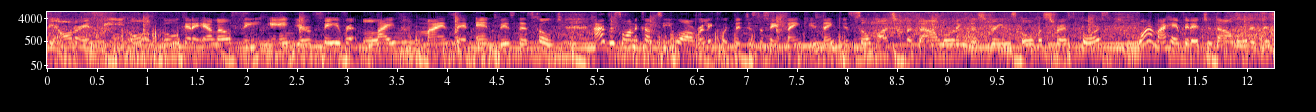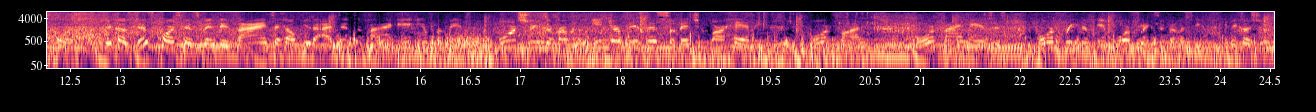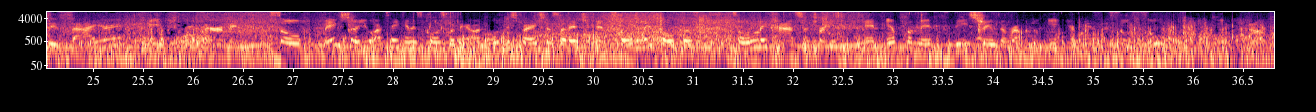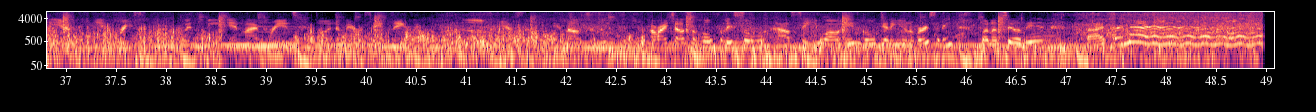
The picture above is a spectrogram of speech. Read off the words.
The owner and CEO of Goal Getter LLC and your favorite life, mindset, and business coach. I just want to come to you all really quickly just to say thank you. Thank you so much for downloading the Streams Over Stress course. Why am I happy that you downloaded this course? Because this course has been designed to help you to identify and implement more streams of revenue in your business so that you are having more fun, more finances, more freedom, and more flexibility because you desire it and you deserve it. Make sure you are taking this course where there are no distractions so that you can totally focus, totally concentrate, and implement these streams of revenue in your business. So soon, out here embracing with me and my friends doing the very same things that we love love to do. All right, y'all. So hopefully soon I'll see you all in Goal Getter University. But until then, bye for now.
